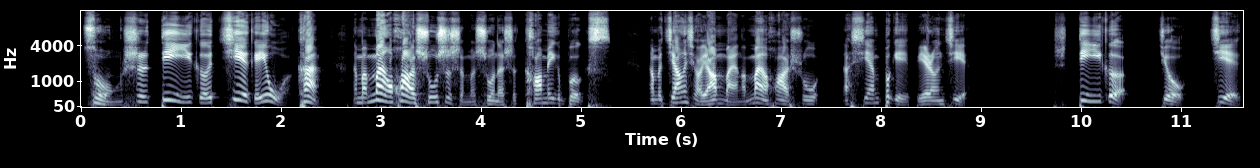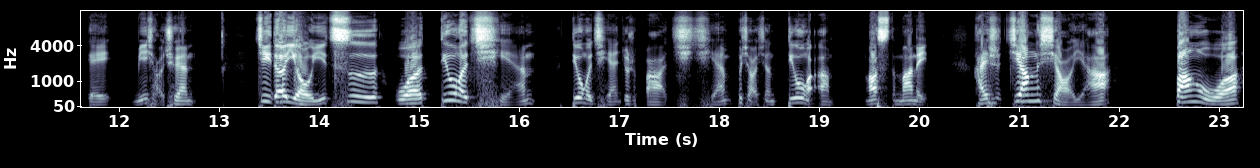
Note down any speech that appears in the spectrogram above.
总是第一个借给我看。那么漫画书是什么书呢？是 comic books。那么姜小牙买了漫画书，那先不给别人借，是第一个就。借给米小圈。记得有一次我丢了钱，丢了钱就是把钱不小心丢了啊，lost money。还是姜小牙帮我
